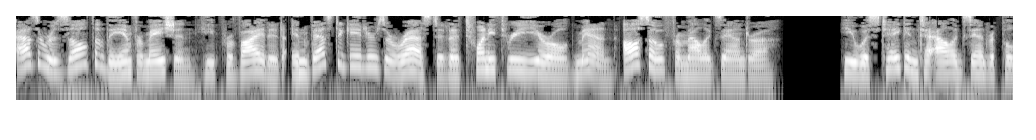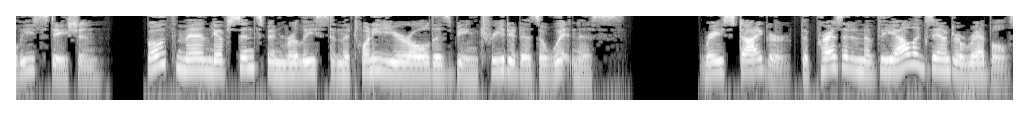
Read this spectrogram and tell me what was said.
As a result of the information he provided, investigators arrested a 23-year-old man, also from Alexandra. He was taken to Alexandra Police Station. Both men have since been released and the 20-year-old is being treated as a witness. Ray Steiger, the president of the Alexandra Rebels,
